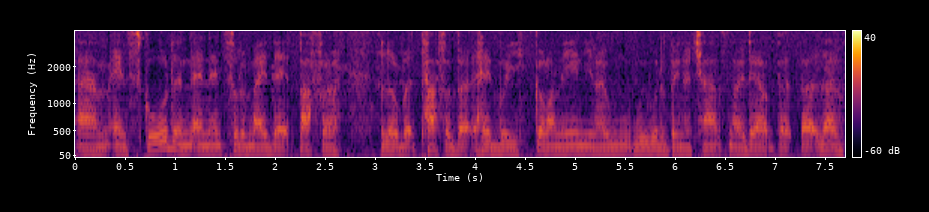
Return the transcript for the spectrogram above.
um, and scored, and, and that sort of made that buffer a little bit tougher. But had we got on the end, you know, we would have been a chance, no doubt. But uh, they'll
